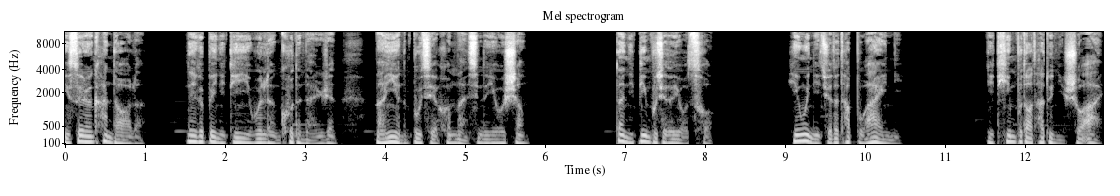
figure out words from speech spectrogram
你虽然看到了那个被你定义为冷酷的男人满眼的不解和满心的忧伤，但你并不觉得有错，因为你觉得他不爱你，你听不到他对你说爱。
